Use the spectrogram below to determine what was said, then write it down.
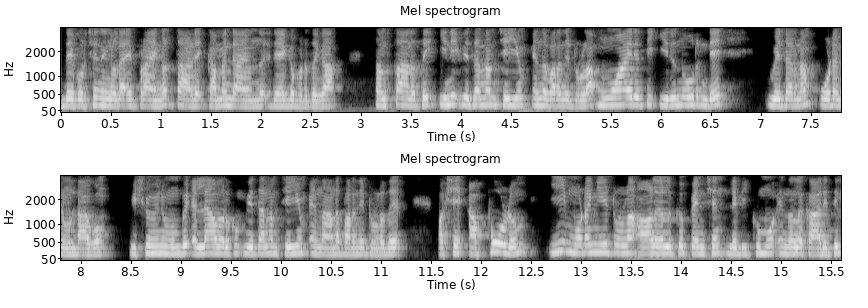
ഇതേക്കുറിച്ച് നിങ്ങളുടെ അഭിപ്രായങ്ങൾ താഴെ കമന്റായി ഒന്ന് രേഖപ്പെടുത്തുക. സംസ്ഥാനത്ത് ഇനി വിതരണം ചെയ്യും എന്ന് പറഞ്ഞിട്ടുള്ള മൂവായിരത്തി ഇരുന്നൂറിന്റെ വിതരണം ഉടൻ ഉണ്ടാകും വിഷുവിന് മുമ്പ് എല്ലാവർക്കും വിതരണം ചെയ്യും എന്നാണ് പറഞ്ഞിട്ടുള്ളത്. പക്ഷേ അപ്പോഴും ഈ മുടങ്ങിയിട്ടുള്ള ആളുകൾക്ക് പെൻഷൻ ലഭിക്കുമോ എന്നുള്ള കാര്യത്തിൽ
